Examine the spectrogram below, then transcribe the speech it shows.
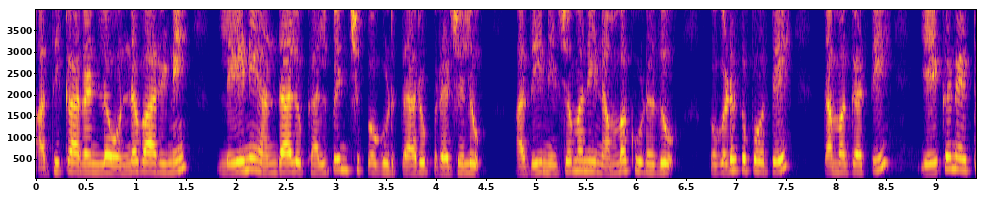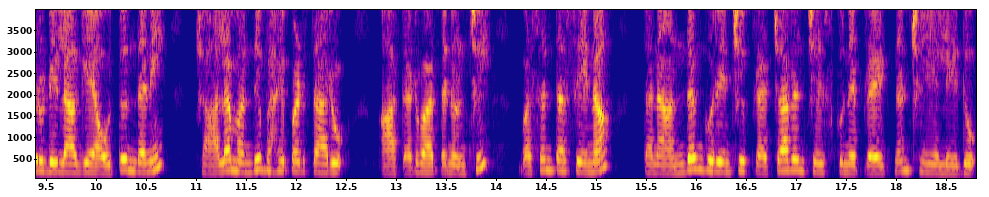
అధికారంలో ఉన్నవారిని లేని అందాలు కల్పించి పొగుడుతారు ప్రజలు. అది నిజమని నమ్మకూడదు. పొగడకపోతే తమ గతి ఏకనేత్రుడిలాగే అవుతుందని చాలామంది భయపడతారు. ఆ తర్వాత నుంచి వసంతసేన తన అందం గురించి ప్రచారం చేసుకునే ప్రయత్నం చేయలేదు.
